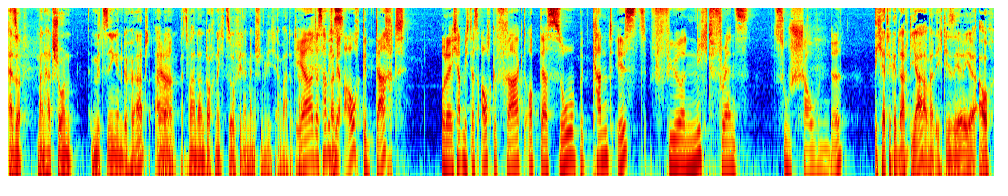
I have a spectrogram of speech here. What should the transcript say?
also man hat schon mitsingen gehört, aber Ja. es waren dann doch nicht so viele Menschen, wie ich erwartet habe. Ja, das habe ich Was- mir auch gedacht. Oder ich habe mich das auch gefragt, ob das so bekannt ist für Nicht-Friends-Zuschauende. Ich hätte gedacht, ja, weil ich die Serie auch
